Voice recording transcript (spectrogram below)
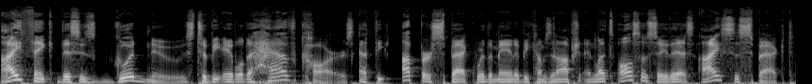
I think this is good news to be able to have cars at the upper spec where the manual becomes an option. And let's also say this: I suspect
